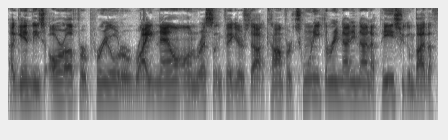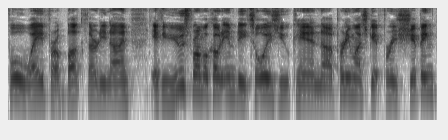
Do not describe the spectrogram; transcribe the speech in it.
Again, these are up for pre-order right now on WrestlingFigures.com for $23.99 a piece. You can buy the full wave for a buck 39. If you use promo code MD Toys, you can uh, pretty much get free shipping.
